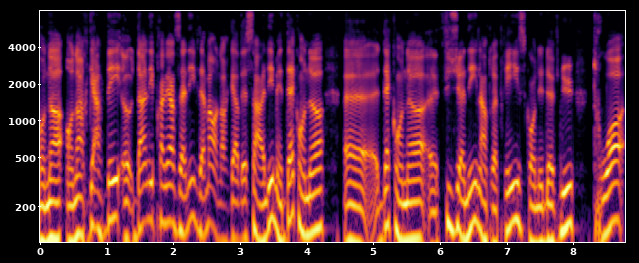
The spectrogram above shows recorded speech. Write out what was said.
on a on a regardé euh, dans les premières années évidemment on a regardé ça aller mais dès qu'on a euh, dès qu'on a euh, fusionné l'entreprise qu'on est devenu trois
